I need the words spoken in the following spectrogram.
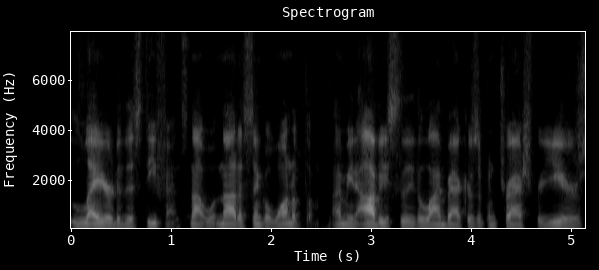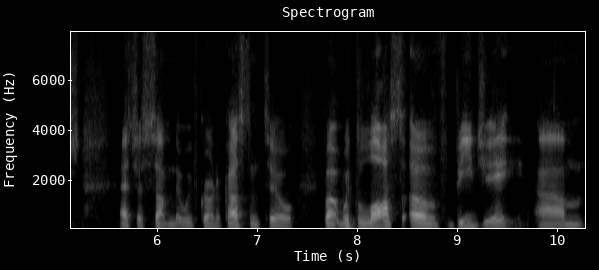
layer to this defense. Not not a single one of them. I mean, obviously the linebackers have been trash for years. That's just something that we've grown accustomed to. But with the loss of BG, um,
